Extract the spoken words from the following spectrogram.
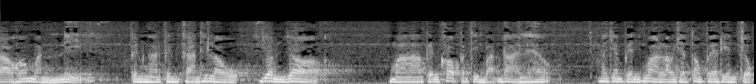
ราวของมันนี่ เป็นงานเป็นการที่เราย่นย่อมาเป็นข้อปฏิบัติได้แล้ว ไม่จำเป็นว่าเราจะต้องไปเรียนจบ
